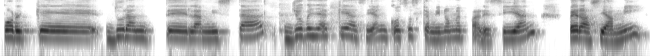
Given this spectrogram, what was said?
porque durante la amistad yo veía que hacían cosas que a mí no me parecían, pero hacia mí.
